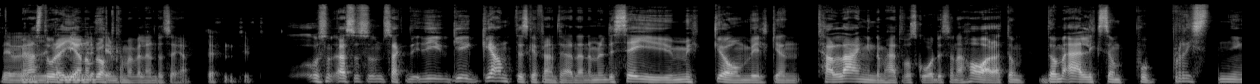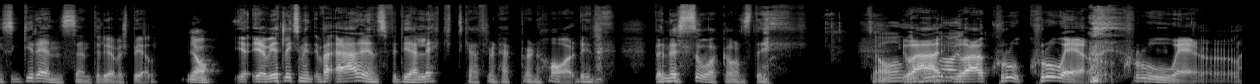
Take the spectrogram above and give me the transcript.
Det var Men hans stora genombrott film. kan man väl ändå säga. Definitivt. och som, alltså som sagt, det är ju gigantiska framträdanden, men det säger ju mycket om vilken talang de här två skådisarna har, att de, de är liksom på bristningsgränsen till överspel. Ja. Jag, jag vet liksom inte, vad är det ens för dialekt Catherine Hepburn har? Det, den är så konstig. Ja, are, hon, har, you are cru, cruel, cruel.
